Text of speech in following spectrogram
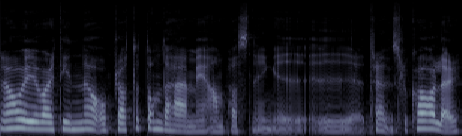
Nu har vi ju varit inne och pratat om det här med anpassning i, i träningslokaler.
